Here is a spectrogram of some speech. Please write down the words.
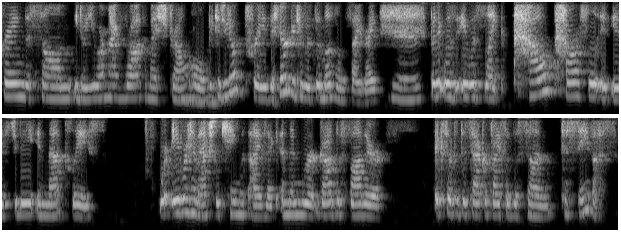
praying the psalm, you know, you are my rock, my stronghold, mm-hmm. because you don't pray there because it's a Muslim site, right? Yes. But it was, it was like how powerful it is to be in that place where Abraham actually came with Isaac and then where God the Father accepted the sacrifice of the son to save us.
